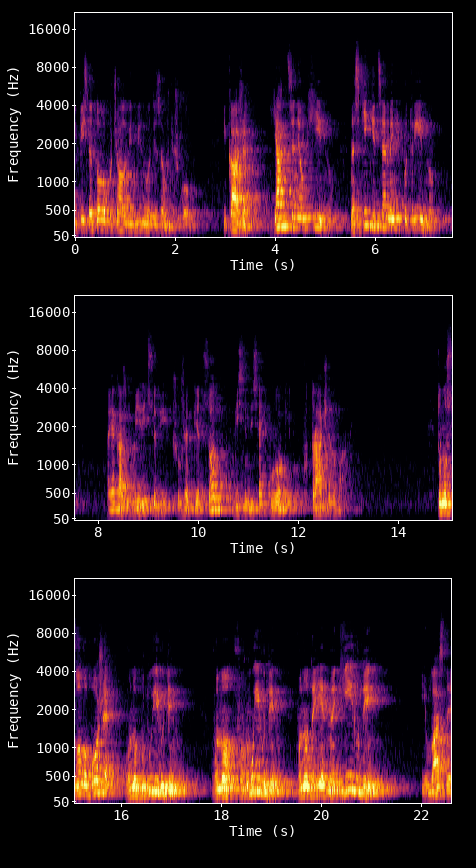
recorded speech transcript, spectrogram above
і після того почала відвідувати завжди школу. І каже, як це необхідно, наскільки це мені потрібно. А я кажу, уявіть собі, що вже 580 уроків втрачено вами. Тому Слово Боже, воно будує людину, воно формує людину, воно дає надії людині. І, власне,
